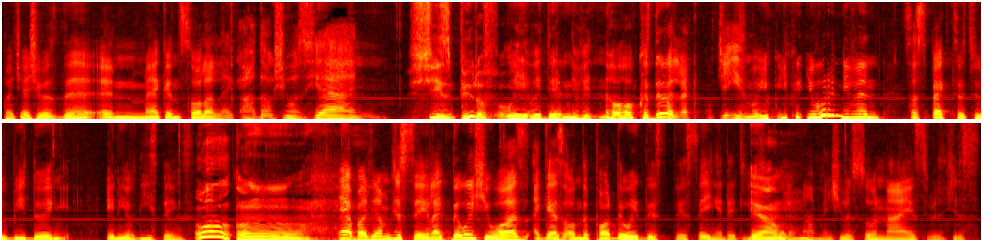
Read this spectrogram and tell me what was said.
But yeah, she was there, and Mac and Sola like, oh, dog, she was here, and She's beautiful. we we didn't even know because they were like, geez, man, you you you wouldn't even suspect her to be doing any of these things. well, uh, Yeah, but I'm just saying, like the way she was, I guess on the pod, the way they they're saying it at least. Yeah. like, no, man, she was so nice. She was just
